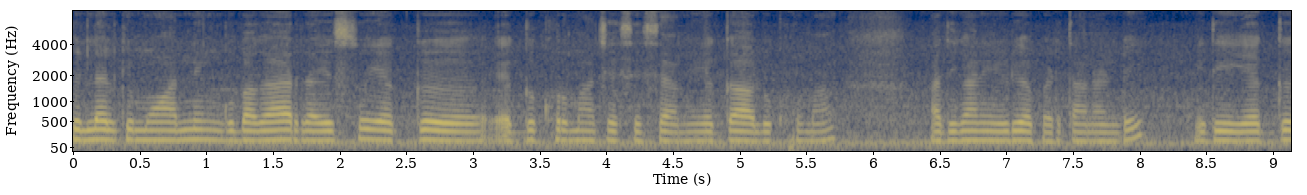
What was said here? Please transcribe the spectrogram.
పిల్లలకి morning bagara rice egg egg kurma చేసేసాను ఎగ్ ఆలు కుర్మా. అది కానీ వీడియో పెడతానండి. ఇది ఎగ్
